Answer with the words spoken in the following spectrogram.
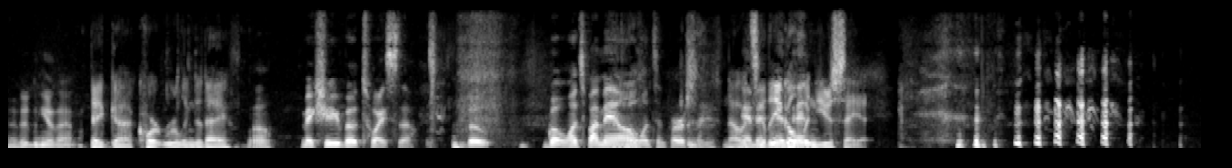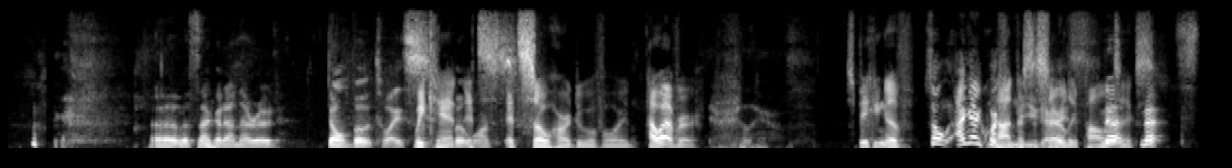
didn't hear that. Big uh, court ruling today. Well, make sure you vote twice though. vote vote once by mail, No. once in person. No, it's then- illegal and then- when you say it. Uh, let's not go down that road. Don't vote twice. We can't. Vote It's once. it's so hard to avoid. However, speaking of So I got a question not for necessarily you guys. no, politics, no. s-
